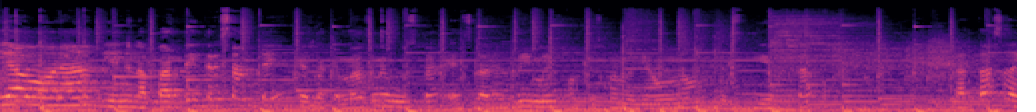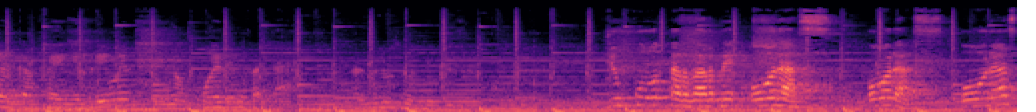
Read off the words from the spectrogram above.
Y ahora viene la parte interesante, que es la que más me gusta, es la del rímel, porque es cuando ya uno despierta. La taza del café y el rímel no pueden faltar, al menos no Yo puedo tardarme horas, horas, horas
